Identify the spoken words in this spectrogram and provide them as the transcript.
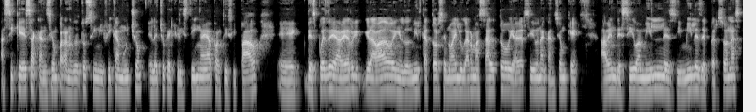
Así que esa canción para nosotros significa mucho el hecho que Cristín haya participado. Eh, después de haber grabado en el 2014 No hay lugar más alto y haber sido una canción que ha bendecido a miles y miles de personas,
